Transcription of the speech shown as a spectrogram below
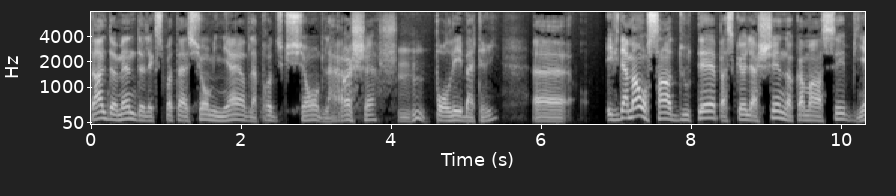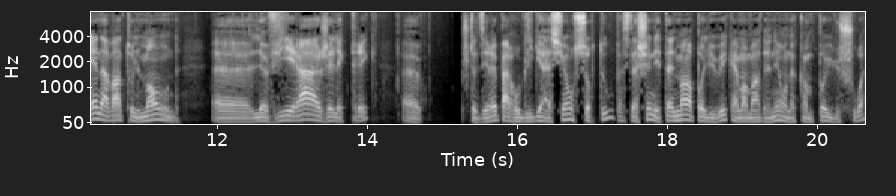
dans le domaine de l'exploitation minière, de la production, de la recherche mm-hmm. pour les batteries. Euh, Évidemment, on s'en doutait parce que la Chine a commencé bien avant tout le monde euh, le virage électrique. Euh, je te dirais par obligation surtout, parce que la Chine est tellement polluée qu'à un moment donné, on n'a comme pas eu le choix.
